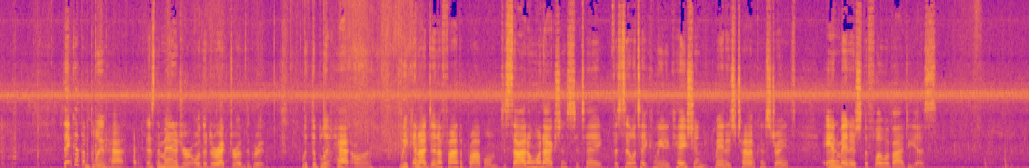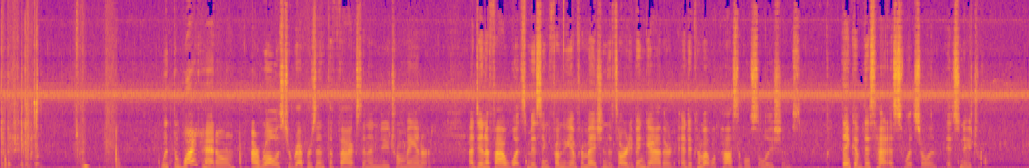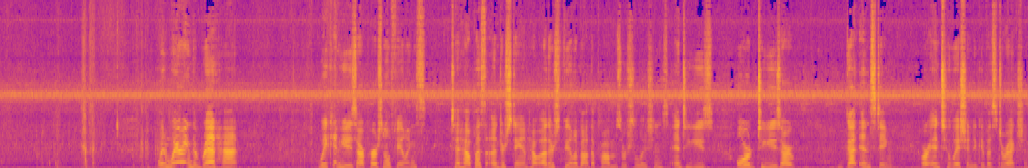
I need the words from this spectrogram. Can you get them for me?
Think of the blue hat as the manager or the director of the group. With the blue hat on, we can identify the problem, decide on what actions to take, facilitate communication, manage time constraints, and manage the flow of ideas. With the white hat on, our role is to represent the facts in a neutral manner, identify what's missing from the information that's already been gathered, and to come up with possible solutions. Think of this hat as Switzerland. It's neutral. When wearing the red hat, we can use our personal feelings to help us understand how others feel about the problems or solutions and to use or to use our gut instinct or intuition to give us direction.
